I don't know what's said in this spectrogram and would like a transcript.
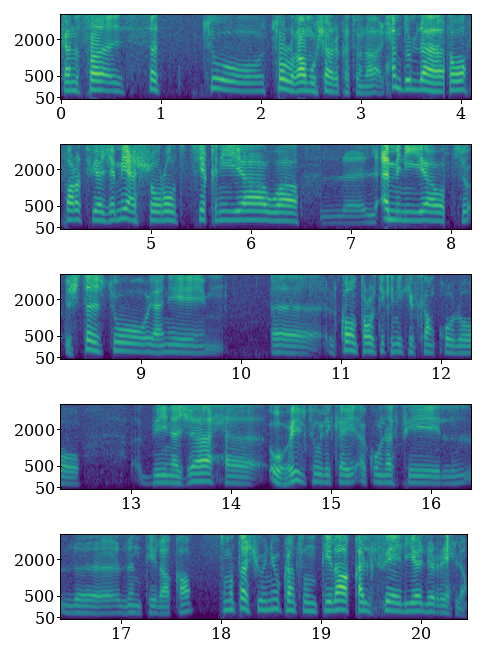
كانت ستلغى مشاركتنا. الحمد لله توفرت فيها جميع الشروط التقنية والامنيه اجتزت يعني آه، ال contrôle technique كيف كنقولوا بنجاح. أهلت لكي أكون في الانطلاقة. 18 يونيو كانت الانطلاقة الفعلية للرحلة.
